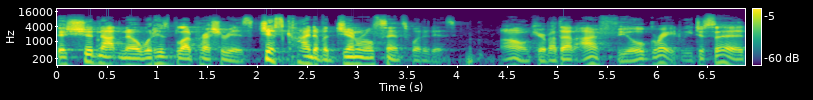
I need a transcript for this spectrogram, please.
that should not know what his blood pressure is, just kind of a general sense what it is. I don't care about that. I feel great. We just said,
